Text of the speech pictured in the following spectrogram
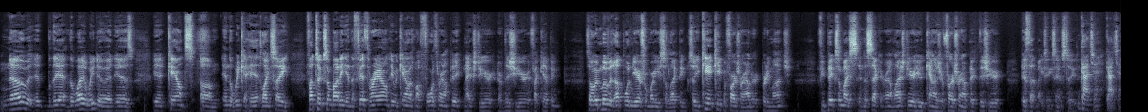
No, it, the the way we do it is it counts um, in the week ahead. Like say, if I took somebody in the fifth round, he would count as my fourth round pick next year or this year if I kept him. So we move it up one year from where you select him. So you can't keep a first rounder pretty much. If you pick somebody in the second round last year, he would count as your first round pick this year. If that makes any sense to you. Gotcha. Gotcha.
